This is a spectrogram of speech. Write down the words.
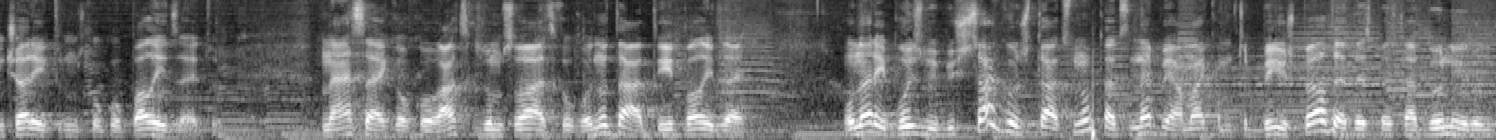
viņš arī tur mums kaut ko palīdzēja. Tur nesēja kaut ko, atkritumus vāc, kaut ko, nu tādu tīri palīdzēja. Un arī puisis bija bijuši saguši tāds, nu tāds nebijām laikam tur bijuši peldēties pēc tā turnīra. Un,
